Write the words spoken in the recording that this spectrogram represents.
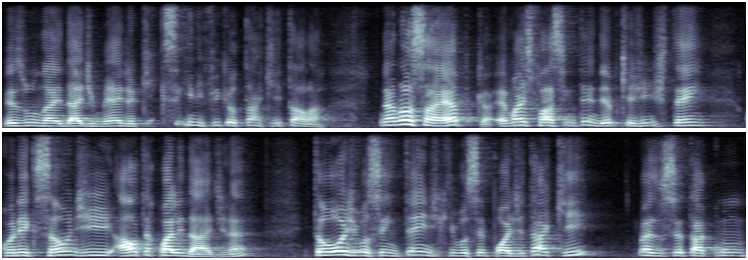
mesmo na Idade Média, o que, que significa eu estar aqui e estar lá? Na nossa época é mais fácil entender porque a gente tem conexão de alta qualidade, né? Então hoje você entende que você pode estar aqui, mas você está com.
